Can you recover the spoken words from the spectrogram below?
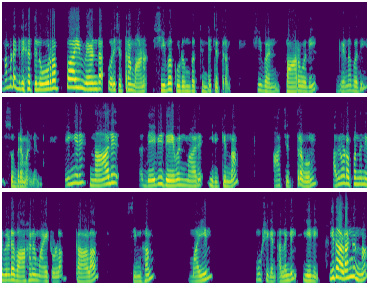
നമ്മുടെ ഗൃഹത്തിൽ ഉറപ്പായും വേണ്ട ഒരു ചിത്രമാണ് ശിവ കുടുംബത്തിന്റെ ചിത്രം. ശിവൻ പാർവതി ഗണപതി സുബ്രഹ്മണ്യൻ. ഇങ്ങനെ നാല് ദേവി ദേവന്മാര് ഇരിക്കുന്ന ആ ചിത്രവും അതിനോടൊപ്പം തന്നെ ഇവരുടെ വാഹനമായിട്ടുള്ള കാള സിംഹം മയിൽ മൂഷികൻ അല്ലെങ്കിൽ എലി. ഇതടങ്ങുന്ന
